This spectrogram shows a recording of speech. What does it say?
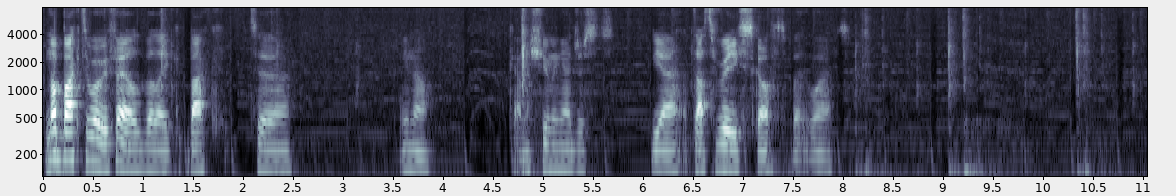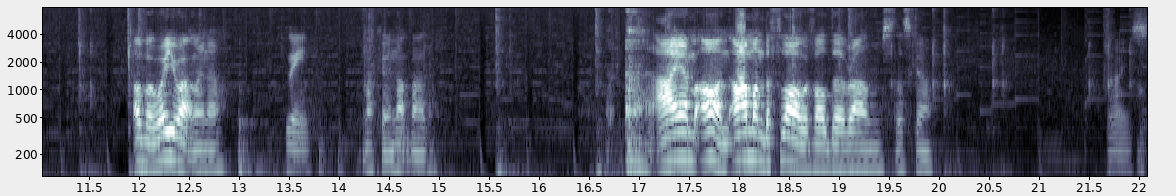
Not back to where we failed, but like back to, you know. Okay, I'm assuming I just, yeah, that's really scuffed, but it worked. Oh, but where you at right now? Green. Okay, not bad. I am on. Oh, I'm on the floor with all the realms. Let's go. Nice.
